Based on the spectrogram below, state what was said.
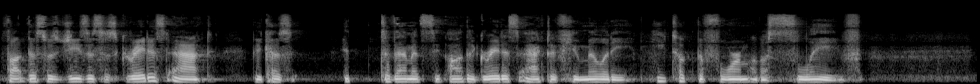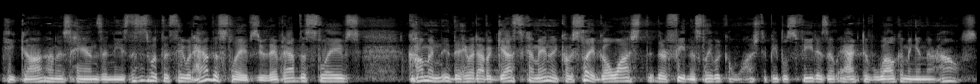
thought this was Jesus' greatest act because it, to them it's the, uh, the greatest act of humility. He took the form of a slave he got on his hands and knees. This is what they would have the slaves do. They would have the slaves come and they would have a guest come in and go, slave, go wash their feet. And the slave would go wash the people's feet as an act of welcoming in their house.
